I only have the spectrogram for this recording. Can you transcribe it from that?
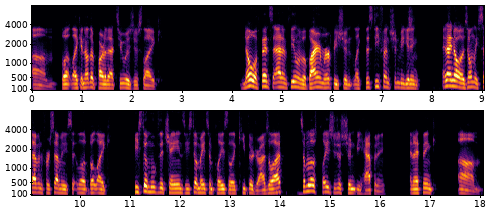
Um, but like another part of that too is just like no offense to Adam Thielen, but Byron Murphy shouldn't like this defense shouldn't be getting and I know it was only seven for 70, but like he still moved the chains, he still made some plays to like keep their drives alive. Some of those plays just shouldn't be happening. And I think um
